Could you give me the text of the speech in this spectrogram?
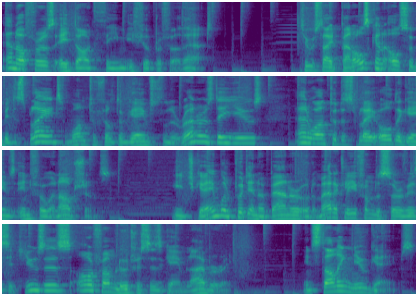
and offers a dark theme if you prefer that. Two side panels can also be displayed, one to filter games to the runners they use, and one to display all the game's info and options. Each game will put in a banner automatically from the service it uses or from Lutris' game library. Installing new games.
